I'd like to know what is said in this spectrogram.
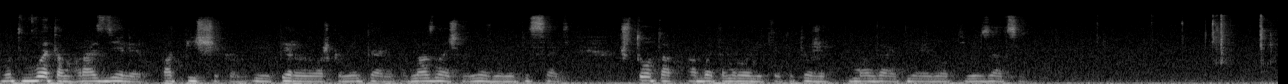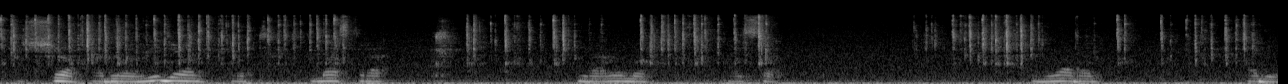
Вот в этом разделе подписчикам и первый ваш комментарий однозначно нужно написать что-то об этом ролике. Это тоже помогает для его оптимизации еще одно видео от мастера Дарума ISO Влада Адеева.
